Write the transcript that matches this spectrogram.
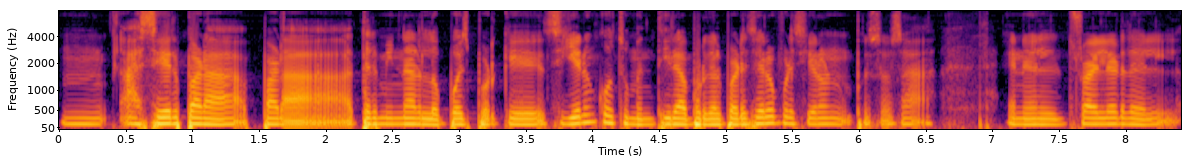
mm, hacer para, para terminarlo, pues porque siguieron con su mentira, porque al parecer ofrecieron, pues, o sea, en el tráiler del,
